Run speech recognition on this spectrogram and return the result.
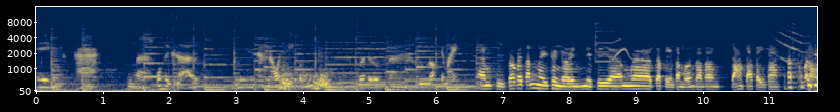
hiền, thà, nhưng mà cũng hơi khờ. Ăn nói thì cũng có được à, lót cho mấy em chỉ có cái tánh hay thương người nhiều khi ờ, em ờ, cho tiền ta mượn ta ta trả không trả tiền ta không có đòi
